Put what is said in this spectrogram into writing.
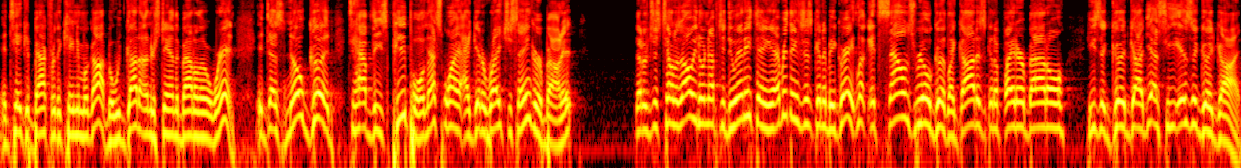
and take it back for the kingdom of God. But we've got to understand the battle that we're in. It does no good to have these people, and that's why I get a righteous anger about it. That are just telling us, oh, you don't have to do anything. Everything's just going to be great. Look, it sounds real good. Like God is going to fight our battle. He's a good God. Yes, He is a good God.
